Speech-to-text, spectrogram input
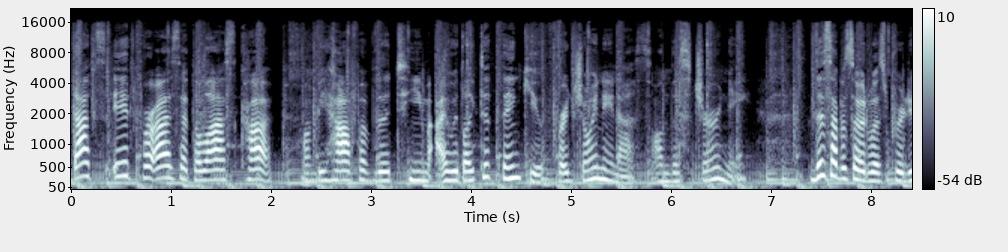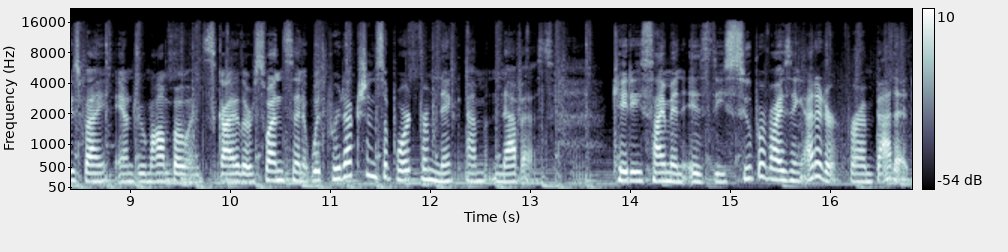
That's it for us at The Last Cup. On behalf of the team, I would like to thank you for joining us on this journey. This episode was produced by Andrew Mambo and Skylar Swenson with production support from Nick M. Nevis. Katie Simon is the supervising editor for Embedded.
